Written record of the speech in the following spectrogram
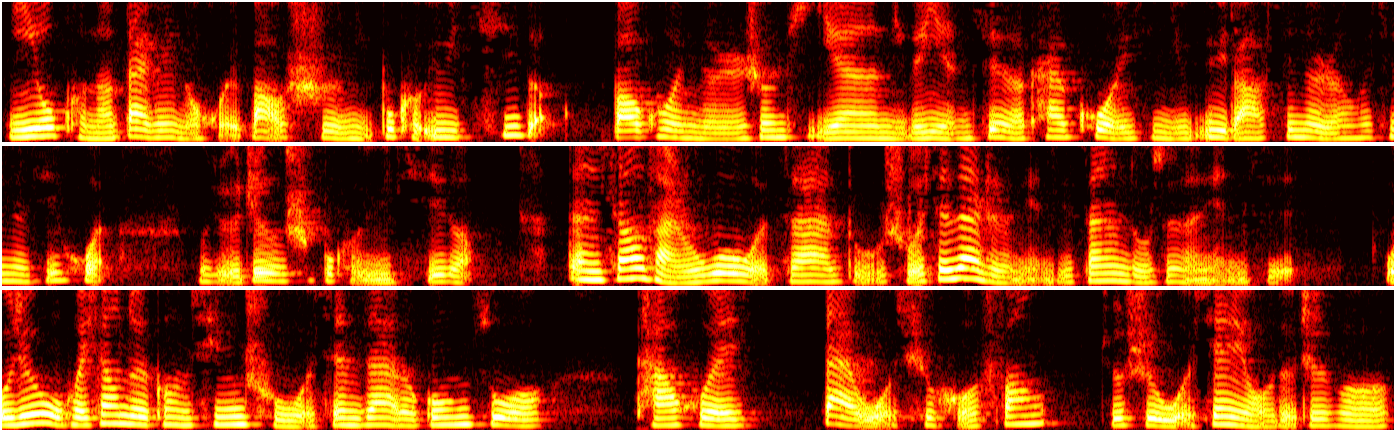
你有可能带给你的回报是你不可预期的，包括你的人生体验、你的眼界的开阔，以及你遇到新的人和新的机会。我觉得这个是不可预期的。但相反，如果我在比如说现在这个年纪，三十多岁的年纪，我觉得我会相对更清楚我现在的工作，它会带我去何方，就是我现有的这个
